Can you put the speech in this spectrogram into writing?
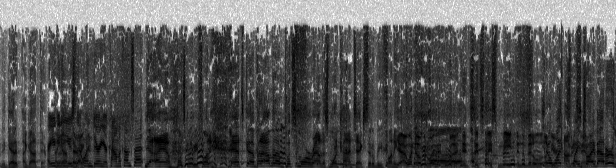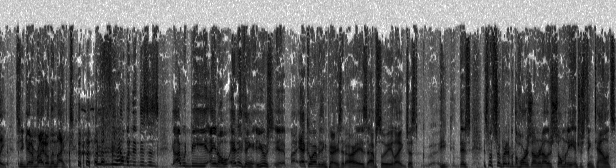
that. It. Get it? I got there. Are you going to use there. that one during your Comic Con set? Yeah, I am. That's going to be funny. That's gonna, but I'm going to put some more around us, more context. It'll be funny. Yeah, I wouldn't open with it, but it's it's nice meat in the middle You of know your what? That's comedy why you try sandwich. them out early, so you get them right on the night. no, but this is. I would be. You know, anything. You uh, echo everything Perri said. Ari is absolutely like just. He, there's. It's what's so great about the horror genre now. There's so many interesting talents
